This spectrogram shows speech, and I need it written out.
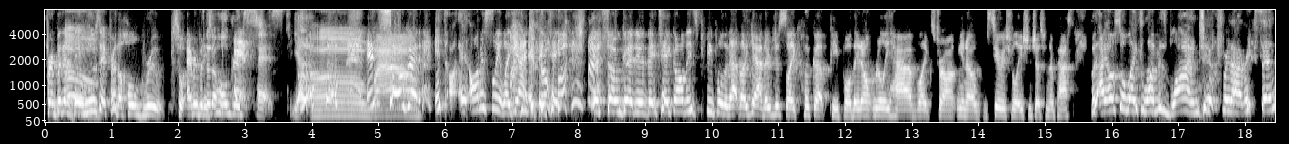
For, but then they Oh. lose it for the whole group. So everybody's So the whole group's pissed. pissed. Yeah. oh, it's so good. It's it, honestly like yeah, if they take it's so good. dude. They take all these people to that like yeah, they're just like hookup people. They don't really have like strong, you know, serious relationships from their past. But I also liked Love Is Blind too for that reason.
